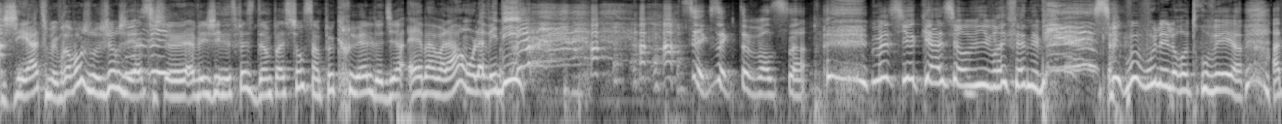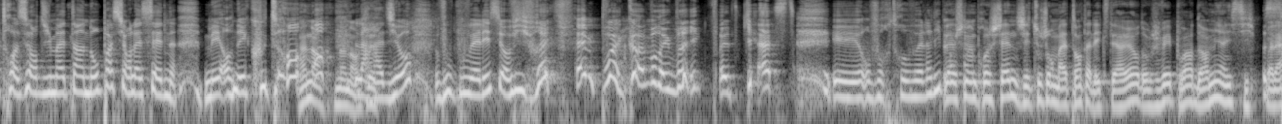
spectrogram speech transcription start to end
J'ai hâte, mais vraiment, je vous jure, j'ai hâte. J'ai une espèce d'impatience un peu cruelle de dire, eh ben voilà, on l'avait dit. C'est exactement ça. Monsieur K sur Vivre FM. Et puis, si vous voulez le retrouver euh, à 3h du matin, non pas sur la scène, mais en écoutant Ah non, non, non, la je- radio, vous pouvez aller sur vivrefm.com, rubrique podcast. Et on vous retrouve lundi La prochain. semaine prochaine, j'ai toujours ma tante à l'extérieur, donc je vais pouvoir dormir ici. Voilà.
